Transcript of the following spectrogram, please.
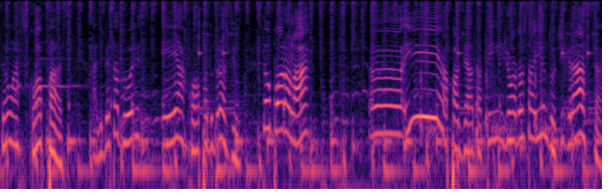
são as Copas. A Libertadores e a Copa do Brasil. Então bora lá. Uh, ih, rapaziada, tem jogador saindo de graça.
